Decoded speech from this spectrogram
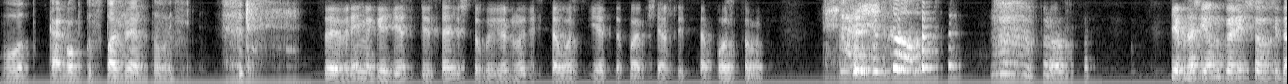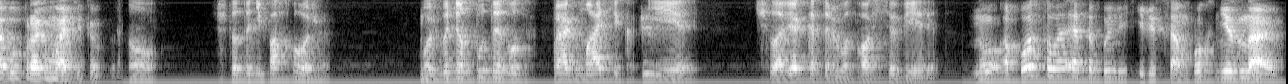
вот коробку с пожертвованиями. В свое время газеты писали, что вы вернулись с того света, пообщавшись с апостолом. Что? Просто. Не, подожди, он говорит, что он всегда был прагматиком. Ну, что-то не похоже. Может быть, он путает вот прагматик и человек, который вот во все верит. Ну, апостолы это были или сам Бог, не знаю.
